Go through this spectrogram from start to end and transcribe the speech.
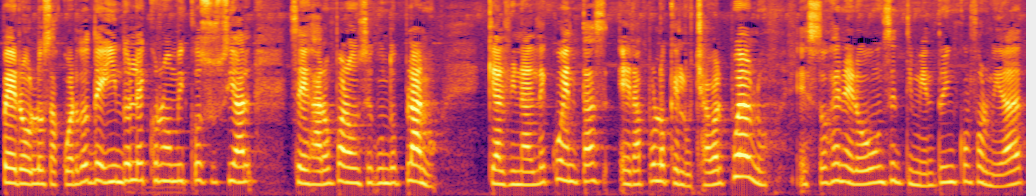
pero los acuerdos de índole económico-social se dejaron para un segundo plano, que al final de cuentas era por lo que luchaba el pueblo. Esto generó un sentimiento de inconformidad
